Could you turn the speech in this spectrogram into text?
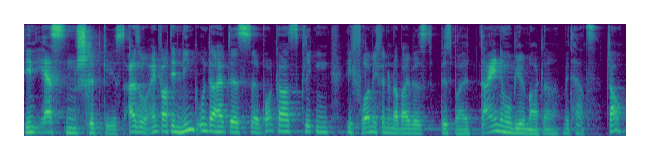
den ersten Schritt gehst. Also einfach den Link unterhalb des äh, Podcasts klicken. Ich freue mich, wenn du dabei bist. Bis bald, dein Immobilienmakler mit Herz. Ciao.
